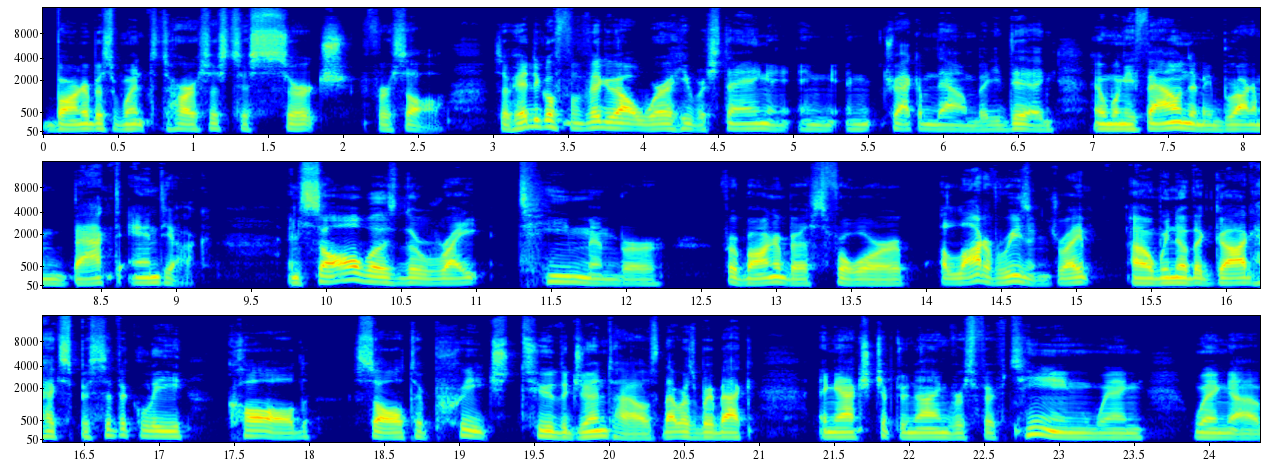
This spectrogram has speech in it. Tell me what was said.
Barnabas went to Tarsus to search for Saul. So he had to go figure out where he was staying and, and, and track him down, but he did. And when he found him, he brought him back to Antioch. And Saul was the right team member for Barnabas for a lot of reasons, right? Uh, we know that God had specifically called Saul to preach to the Gentiles. That was way back in Acts chapter 9, verse 15, when when uh,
